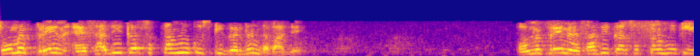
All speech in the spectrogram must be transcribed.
तो मैं प्रेम ऐसा भी कर सकता हूँ कि उसकी गर्दन दबा दे। और मैं प्रेम ऐसा भी कर सकता हूँ कि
